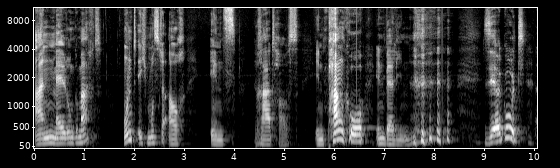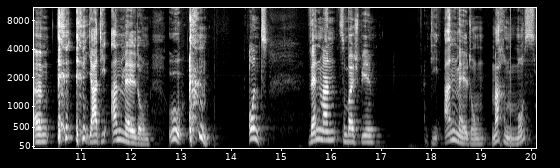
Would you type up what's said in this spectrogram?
Anmeldung gemacht und ich musste auch ins Rathaus in Pankow in Berlin. Sehr gut. Ähm, ja, die Anmeldung. Uh. Und wenn man zum Beispiel die Anmeldung machen muss,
